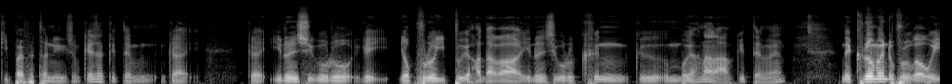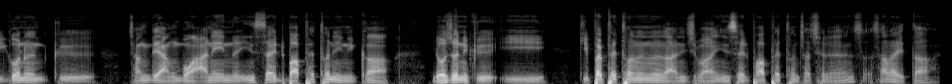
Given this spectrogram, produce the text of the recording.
깃발 패턴이 좀 깨졌기 때문에 그러니까 그러니까 이런 식으로 이게 옆으로 이쁘게 가다가 이런 식으로 큰 그 음봉이 하나 나왔기 때문에 근데 그럼에도 불구하고 이거는 그 장대 양봉 안에 있는 인사이드 바 패턴이니까 여전히 그 이 깃발 패턴은 아니지만 인사이드 바 패턴 자체는 사- 살아있다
